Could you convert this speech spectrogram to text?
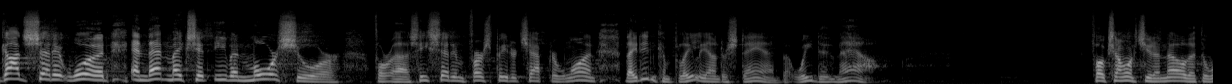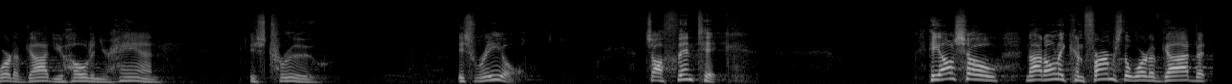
God said it would, and that makes it even more sure for us. He said in 1 Peter chapter 1, they didn't completely understand, but we do now. Folks, I want you to know that the Word of God you hold in your hand is true, it's real, it's authentic. He also not only confirms the Word of God, but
